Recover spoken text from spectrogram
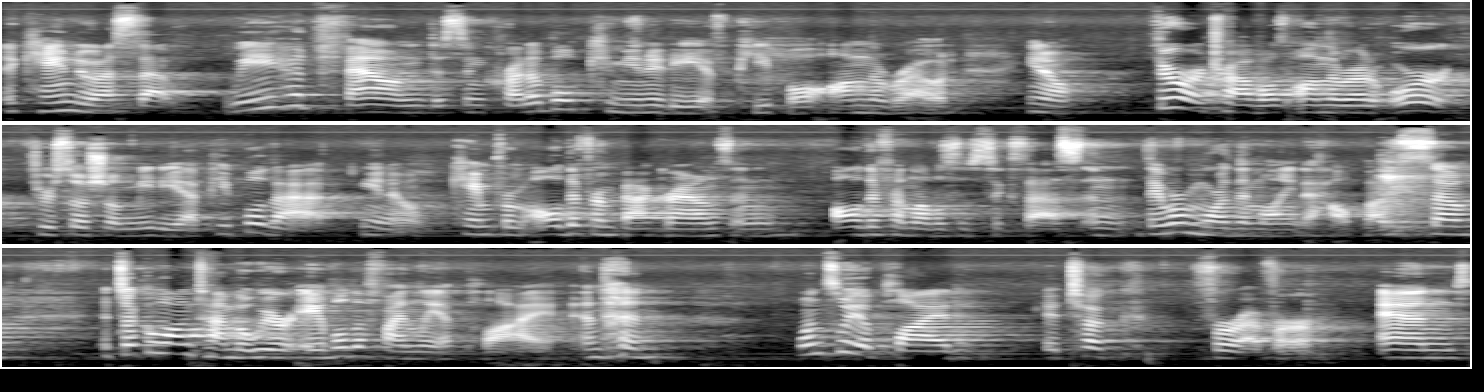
it came to us that we had found this incredible community of people on the road, you know, through our travels on the road or through social media, people that, you know, came from all different backgrounds and all different levels of success, and they were more than willing to help us. So it took a long time, but we were able to finally apply. And then once we applied, it took forever and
